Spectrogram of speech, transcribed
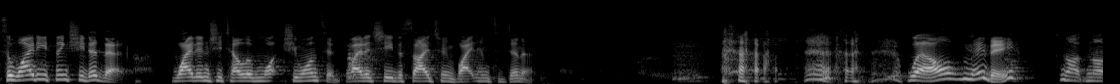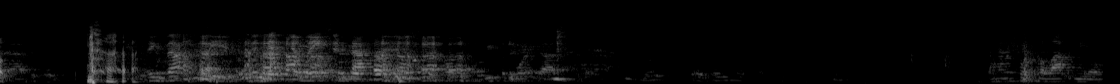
So, why do you think she did that? Why didn't she tell him what she wanted? Why did she decide to invite him to dinner? well, maybe. It's not not. exactly. Manipulation tactics. We support that. I'm sure for the last meal.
